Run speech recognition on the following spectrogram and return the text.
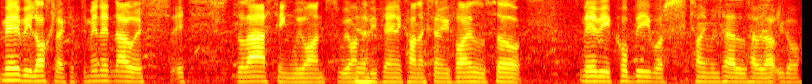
maybe look like at the minute now, it's it's the last thing we want. We want Yeah. to be playing a Connacht semi final, so maybe it could be, but time will tell how that will go.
